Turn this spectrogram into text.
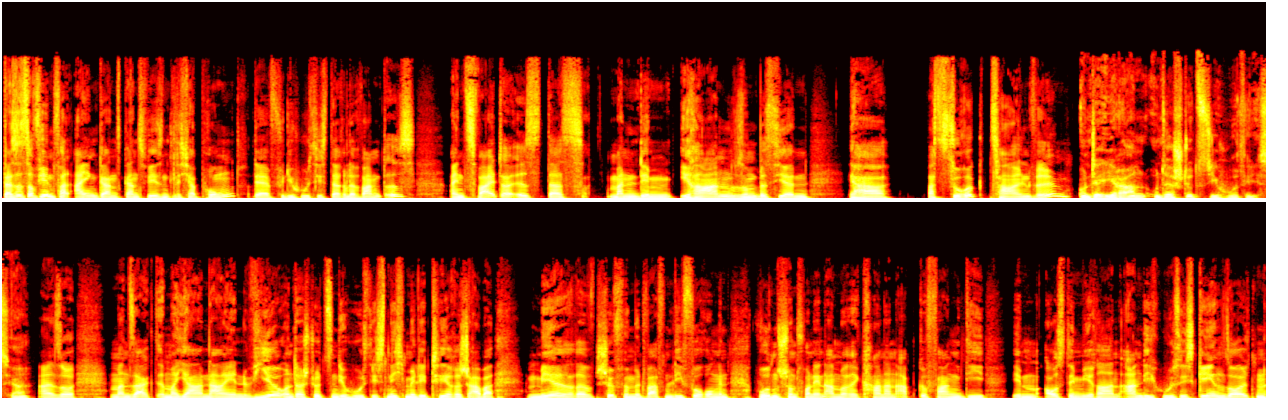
Das ist auf jeden Fall ein ganz, ganz wesentlicher Punkt, der für die Houthis da relevant ist. Ein zweiter ist, dass man dem Iran so ein bisschen, ja, was zurückzahlen will. Und der Iran unterstützt die Houthis, ja? Also man sagt immer, ja, nein, wir unterstützen die Houthis nicht militärisch, aber mehrere Schiffe mit Waffenlieferungen wurden schon von den Amerikanern abgefangen, die eben aus dem Iran an die Houthis gehen sollten.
